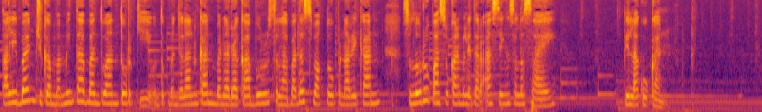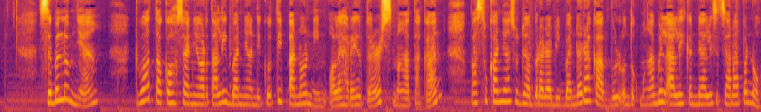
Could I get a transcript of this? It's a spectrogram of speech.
Taliban juga meminta bantuan Turki untuk menjalankan Bandara Kabul setelah batas waktu penarikan seluruh pasukan militer asing selesai dilakukan. Sebelumnya, dua tokoh senior Taliban yang dikutip anonim oleh Reuters mengatakan pasukannya sudah berada di Bandara Kabul untuk mengambil alih kendali secara penuh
